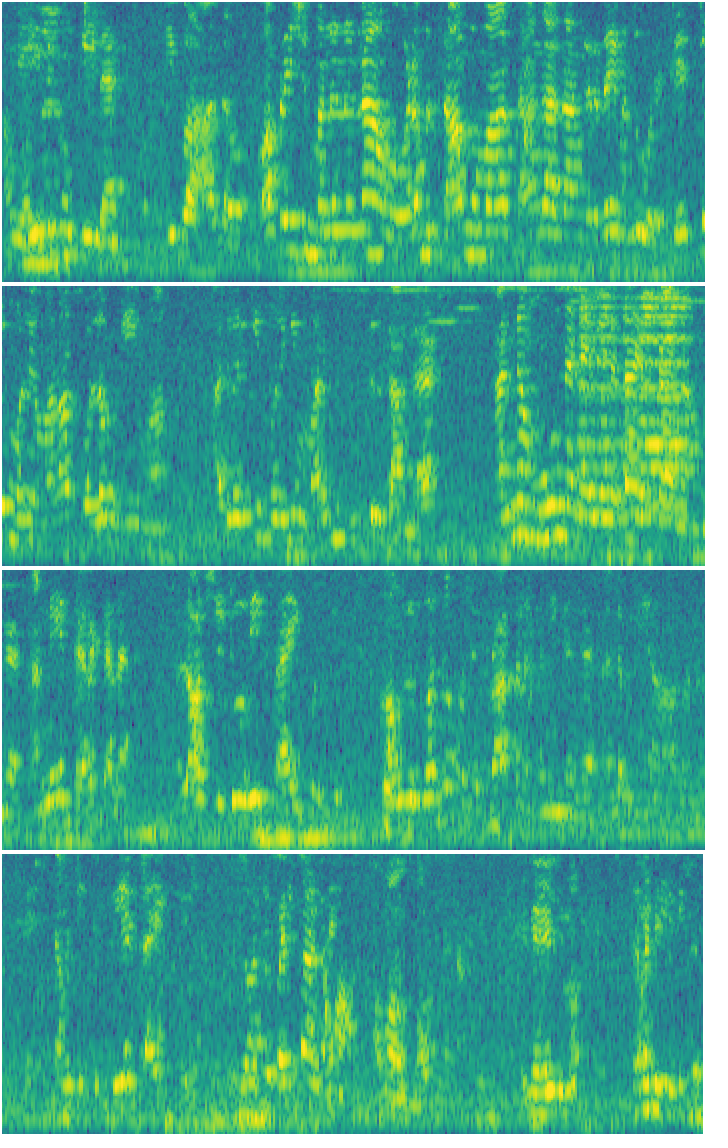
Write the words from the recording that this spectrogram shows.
அவங்க ஏஜுக்கும் கீழே. இப்போ அந்த ஆப்ரேஷன் பண்ணணும்னா அவங்க உடம்பு தாங்குமா தாங்காதாங்கிறதே வந்து ஒரு டெஸ்ட் மூலியமாக தான் சொல்ல முடியுமா? அது வரைக்கும் இப்போதைக்கு மருந்து கொடுத்துருக்காங்க. கண்ணை மூடின நிலையில தான் இருக்காங்க அவங்க. கண்ணே திறக்கலை. லாஸ்ட் டூ வீக்ஸ் ஆகி போச்சு அவங்களுக்கு வந்து கொஞ்சம் பிரார்த்தனை பண்ணிக்கங்க. நல்லபடியாக ஆகணும். செவன்டி சிக்ஸ் இயர்ஸ் ஆயிடுச்சு. இங்கே வந்து அவங்கன்னா என்ன ஏஜ்மா seventy six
